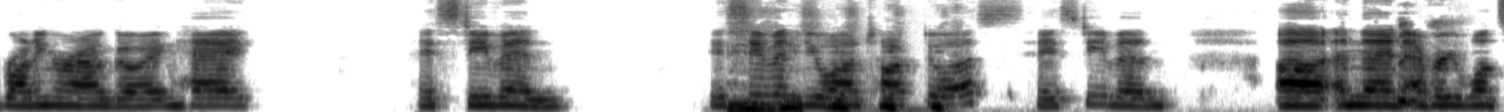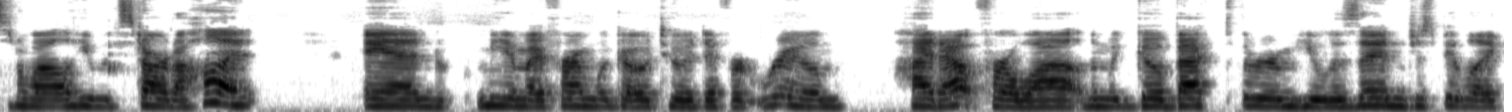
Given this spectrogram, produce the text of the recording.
running around going, "Hey, hey, Steven. Hey, Steven, do you want to talk to us? Hey, Steven." Uh, and then every once in a while, he would start a hunt, and me and my friend would go to a different room, hide out for a while, and then we'd go back to the room he was in, and just be like,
